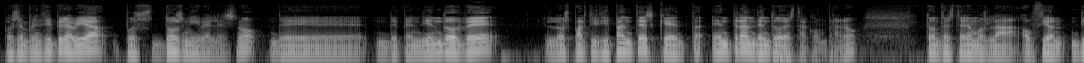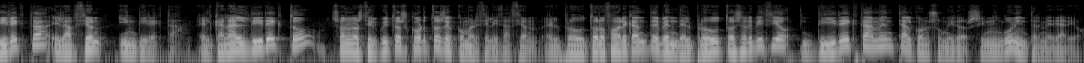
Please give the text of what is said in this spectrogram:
Pues en principio habría pues dos niveles, ¿no? De, dependiendo de los participantes que ent- entran dentro de esta compra, ¿no? Entonces tenemos la opción directa y la opción indirecta. El canal directo son los circuitos cortos de comercialización. El productor o fabricante vende el producto o servicio directamente al consumidor, sin ningún intermediario.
